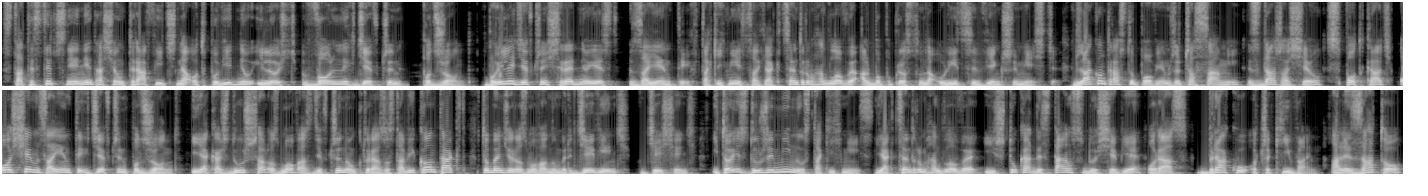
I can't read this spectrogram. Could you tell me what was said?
statystycznie nie da się trafić na odpowiednią ilość wolnych dziewczyn pod rząd. Bo ile dziewczyn średnio jest zajętych w takich miejscach jak centrum handlowe albo po prostu na ulicy w większym mieście? Dla kontrastu powiem, że czasami zdarza się spotkać 8 zajętych dziewczyn pod rząd i jakaś dłuższa rozmowa z dziewczyną, która zostawi kontakt, to będzie rozmowa numer 9, 10 i to jest duży minus takich miejsc, jak centrum handlowe i sztuka dystansu do siebie oraz braku oczekiwań. Ale za to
